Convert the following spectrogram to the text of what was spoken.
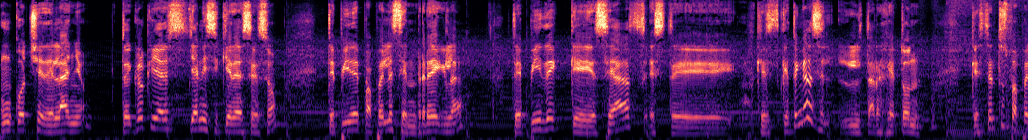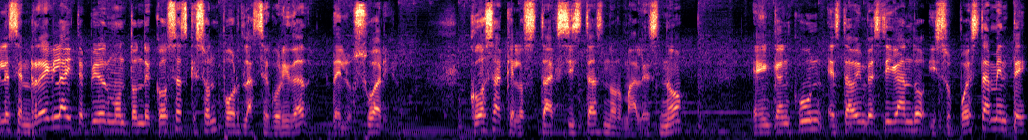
un coche del año. Te, creo que ya, ya ni siquiera es eso. Te pide papeles en regla. Te pide que seas, este, que, tengas el tarjetón que estén tus papeles en regla y te piden un montón de cosas que son por la seguridad del usuario. Cosa que los taxistas normales no. En Cancún estaba investigando y supuestamente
